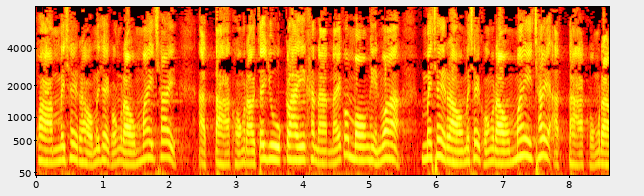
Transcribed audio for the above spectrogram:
ความไม่ใช่เราไม่ใช่ของเรา ไม่ใช่อัตตาของเราจะอยู่ไกลขนาดไหนก็มองเห็นว่า ไม่ใช่เราไม่ใช่ของเรา ไม่ใช่อัตตาของเรา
